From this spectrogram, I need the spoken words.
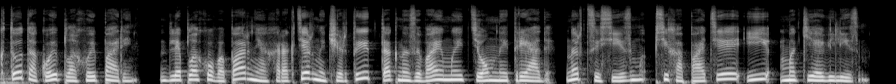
Кто такой плохой парень? Для плохого парня характерны черты так называемой темной триады – нарциссизм, психопатия и макиавелизм.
